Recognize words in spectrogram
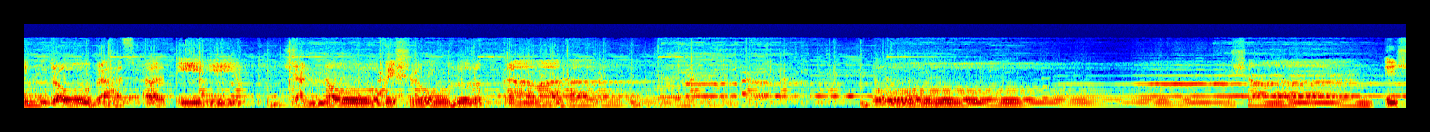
इन्द्रो बृहस्पतिः शन्नो विष्णुरुक्रमः ॐ शान्तिः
